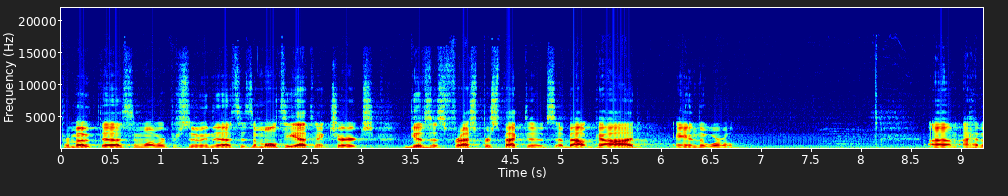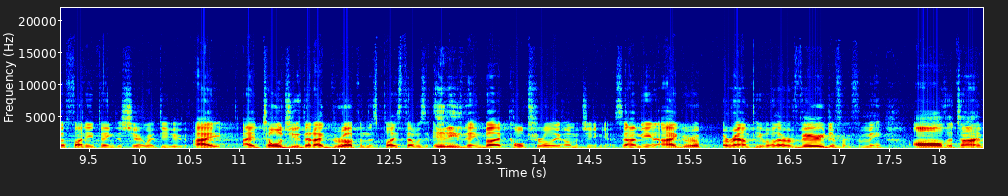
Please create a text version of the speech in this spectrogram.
promote this and why we're pursuing this is a multi ethnic church gives us fresh perspectives about God and the world. Um, I have a funny thing to share with you. I, I told you that I grew up in this place that was anything but culturally homogeneous. I mean, I grew up around people that were very different from me all the time.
